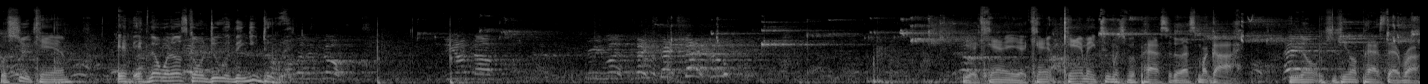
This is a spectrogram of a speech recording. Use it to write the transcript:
Well, shoot, Cam. If, if no one else gonna do it, then you do it. Yeah, Cam. Yeah, Cam. Cam ain't too much of a passer though. That's my guy. He don't. He don't pass that rock.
